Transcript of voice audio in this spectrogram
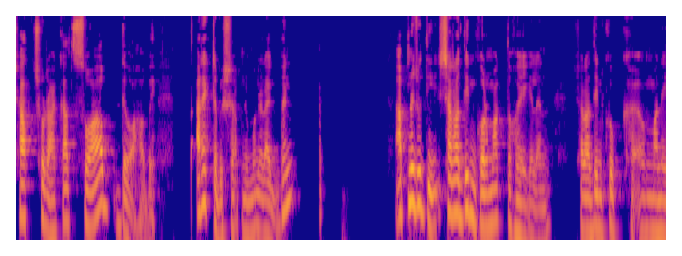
সাতশো রাকাত সোয়াব দেওয়া হবে। আরেকটা বিষয় আপনি মনে রাখবেন আপনি যদি সারাদিন গরমাক্ত হয়ে গেলেন সারাদিন খুব মানে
